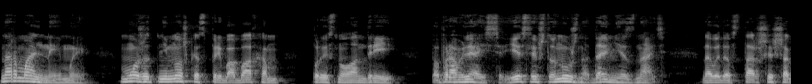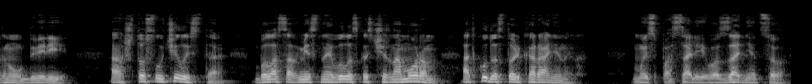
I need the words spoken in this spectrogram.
нормальные мы. Может, немножко с прибабахом», — прыснул Андрей. «Поправляйся, если что нужно, дай мне знать». Давыдов-старший шагнул к двери. «А что случилось-то? Была совместная вылазка с Черномором? Откуда столько раненых?» Мы спасали его задницу,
